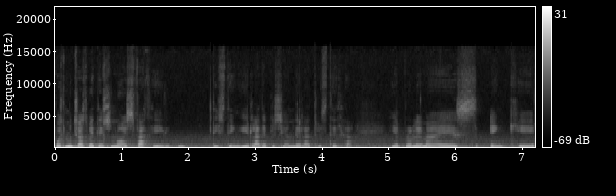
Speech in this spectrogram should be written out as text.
Pues muchas veces no es fácil distinguir la depresión de la tristeza. Y el problema es en que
